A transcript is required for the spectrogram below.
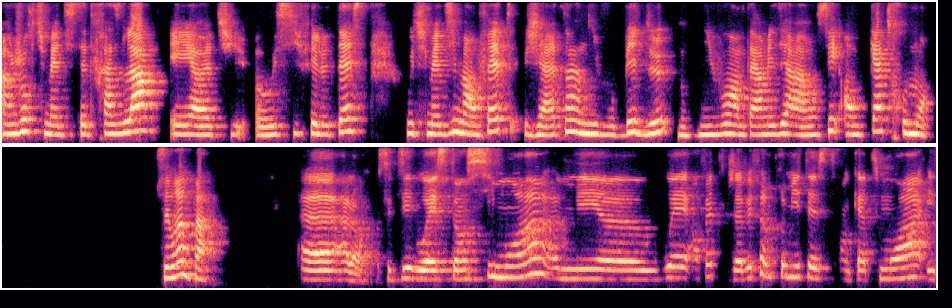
un jour, tu m'as dit cette phrase-là et euh, tu as aussi fait le test où tu m'as dit, mais en fait, j'ai atteint un niveau B2, donc niveau intermédiaire avancé, en quatre mois. C'est vrai ou pas? Euh, alors, c'était ouais, en six mois, mais euh, ouais, en fait, j'avais fait un premier test en quatre mois et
